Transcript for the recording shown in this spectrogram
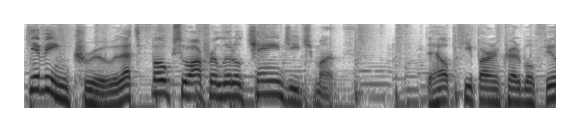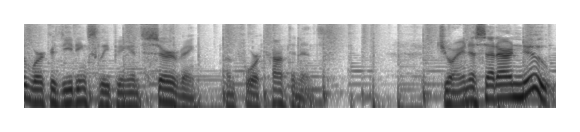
giving crew. That's folks who offer a little change each month to help keep our incredible field workers eating, sleeping, and serving on four continents. Join us at our new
